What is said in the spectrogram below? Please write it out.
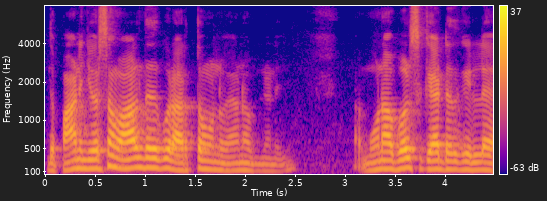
இந்த பதினஞ்சு வருஷம் வாழ்ந்ததுக்கு ஒரு அர்த்தம் ஒன்று வேணும் அப்படின்னு நினச்சி மூணாவது பவுல்ஸ் கேட்டதுக்கு இல்லை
